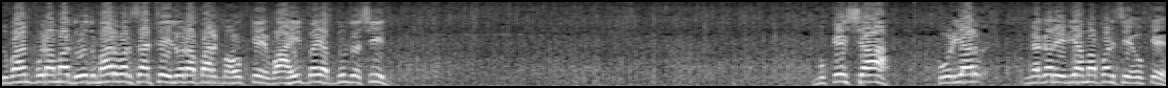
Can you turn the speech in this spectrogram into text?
સુભાનપુરામાં ધોધમાર વરસાદ છે. ઇલોરા પાર્કમાં. ઓકે, વાહિદભાઈ અબ્દુલ રશીદ. મુકેશ શાહ કોડિયાર નગર એરિયામાં પણ છે. ઓકે.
